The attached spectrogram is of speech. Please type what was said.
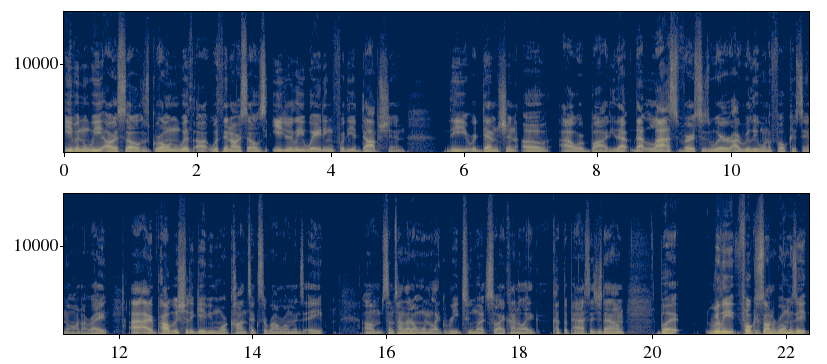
even we ourselves groan with uh, within ourselves, eagerly waiting for the adoption the redemption of our body. That that last verse is where I really want to focus in on. All right, I, I probably should have gave you more context around Romans eight. Um, sometimes I don't want to like read too much, so I kind of like cut the passage down. But really focus on Romans eight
